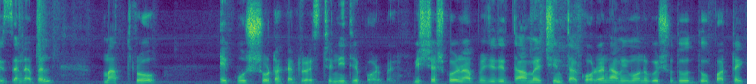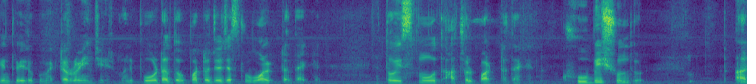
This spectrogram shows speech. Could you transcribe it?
রিজনেবল মাত্র একুশশো টাকা ড্রেসটি নিতে পারবেন। বিশ্বাস করেন, আপনি যদি দামের চিন্তা করেন, আমি মনে করি শুধু দোপাট্টাই কিন্তু এরকম একটা রেঞ্জের মানে পুরোটা দোপাট্টা যে জাস্ট ওয়ার্কটা দেখেন, এত স্মুথ আঁচল পাটটা দেখেন, খুবই সুন্দর। আর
